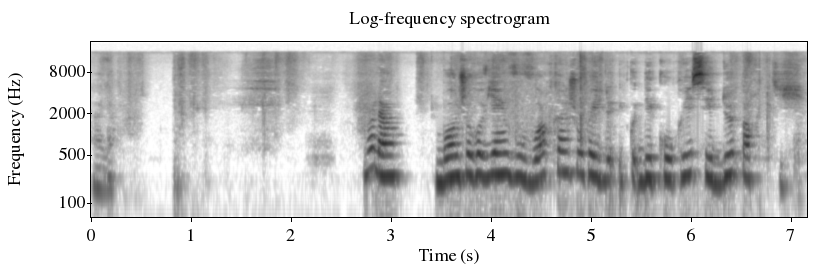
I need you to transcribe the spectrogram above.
Voilà. Voilà. Bon, je reviens vous voir quand j'aurai décoré ces deux parties.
